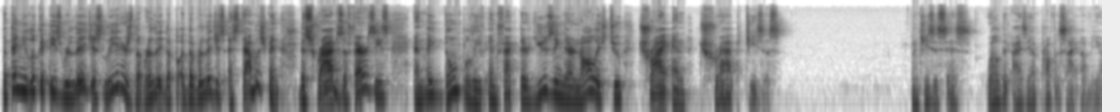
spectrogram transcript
But then you look at these religious leaders, the, the, the religious establishment, the scribes, the Pharisees, and they don't believe. In fact, they're using their knowledge to try and trap Jesus. And Jesus says, Well, did Isaiah prophesy of you?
